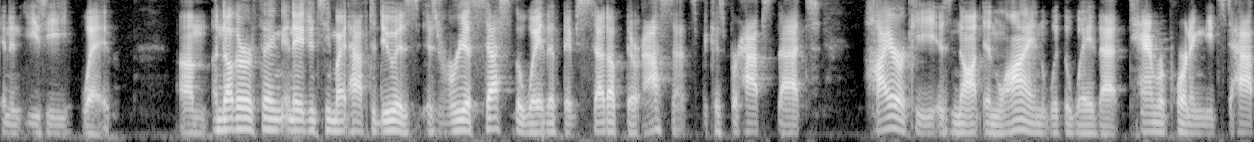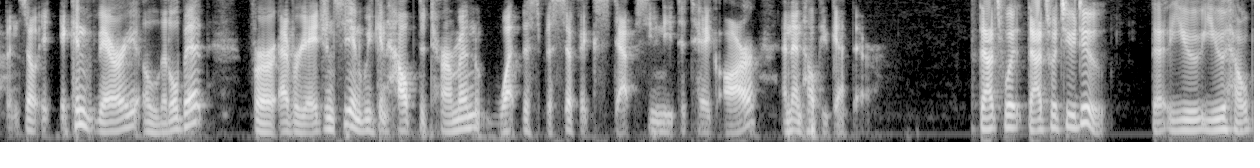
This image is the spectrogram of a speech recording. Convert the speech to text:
in an easy way. Um, another thing an agency might have to do is is reassess the way that they've set up their assets because perhaps that hierarchy is not in line with the way that TAM reporting needs to happen. So it, it can vary a little bit for every agency, and we can help determine what the specific steps you need to take are, and then help you get there. That's what that's what you do. That you you help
